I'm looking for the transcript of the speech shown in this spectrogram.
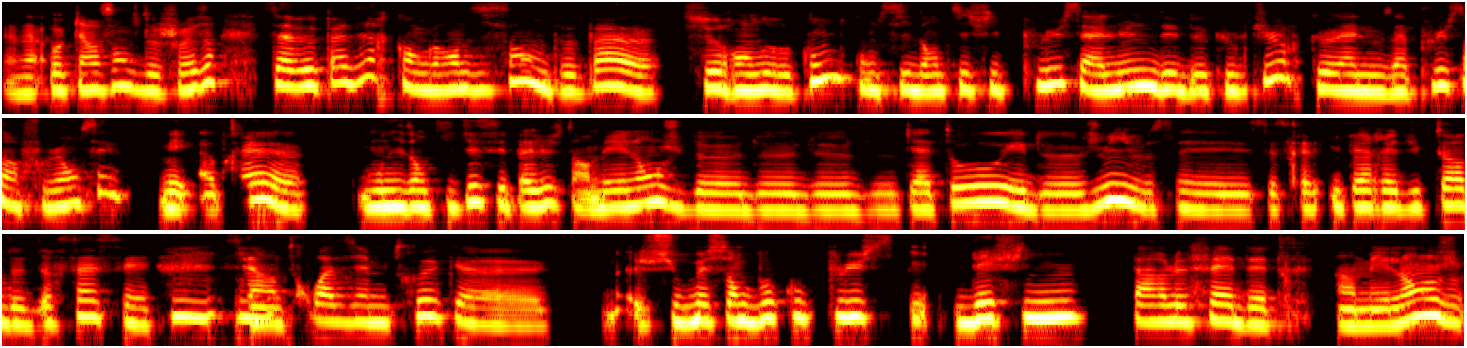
Ça n'a aucun sens de choisir. Ça ne veut pas dire qu'en grandissant, on ne peut pas euh, se rendre compte qu'on s'identifie plus à l'une des deux cultures, qu'elle nous a plus influencé. Mais après, euh, mon identité, c'est pas juste un mélange de, de, de, de et de juives. C'est, ce serait hyper réducteur de dire ça. C'est, mmh, c'est mmh. un troisième truc. Euh, je me sens beaucoup plus définie par le fait d'être un mélange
